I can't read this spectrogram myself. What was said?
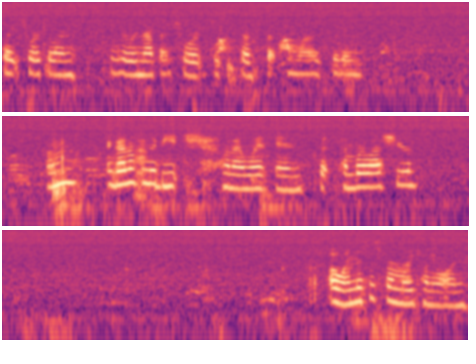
white shorts on. Really not that short, just bunched up from where I was sitting. Um, I got them from the beach when I went in September last year. Oh, and this is from Rue 21.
